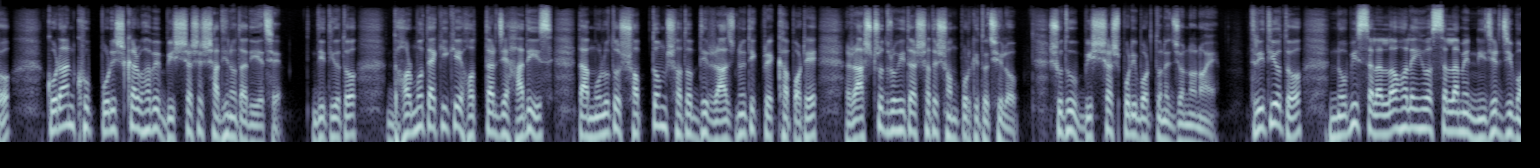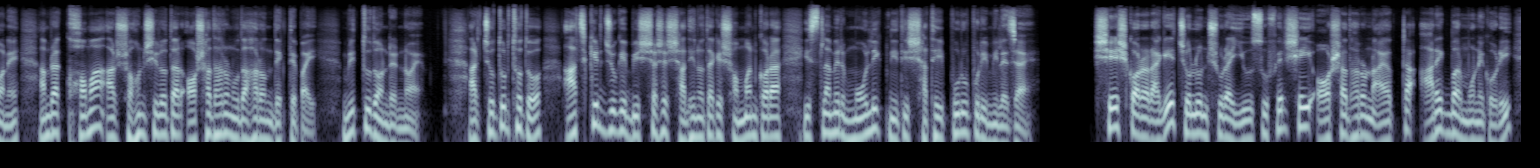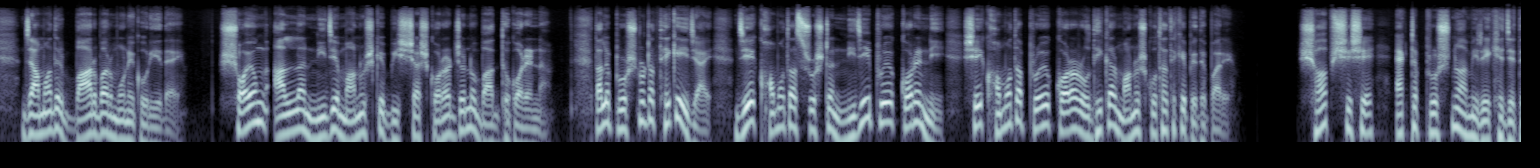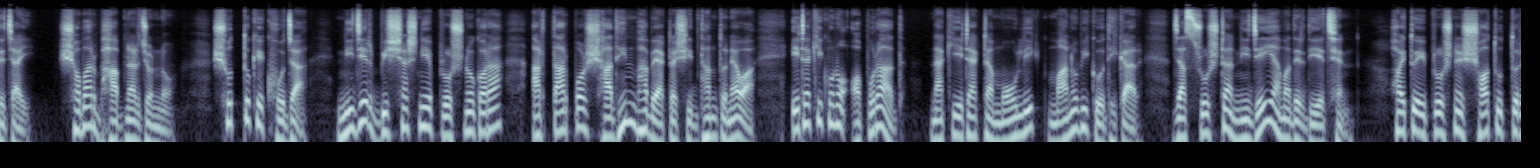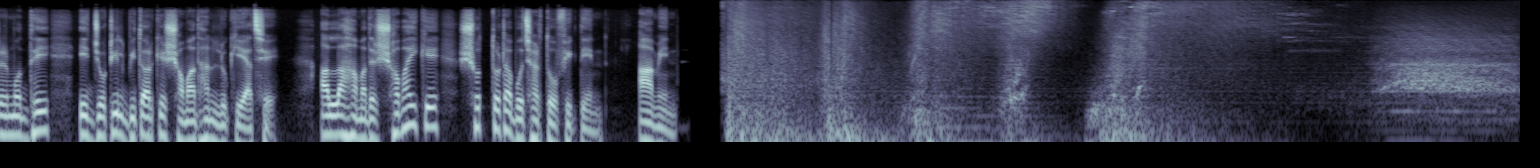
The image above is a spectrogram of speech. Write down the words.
কোরআন খুব পরিষ্কারভাবে বিশ্বাসের স্বাধীনতা দিয়েছে। দ্বিতীয়ত, ধর্মত্যাগীকে হত্যার যে হাদিস, তা মূলত সপ্তম শতাব্দীর রাজনৈতিক প্রেক্ষাপটে রাষ্ট্রদ্রোহিতার সাথে সম্পর্কিত ছিল, শুধু বিশ্বাস পরিবর্তনের জন্য নয়। তৃতীয়ত, নবী সাল্লাহ আলহিউসাল্লামের নিজের জীবনে আমরা ক্ষমা আর সহনশীলতার অসাধারণ উদাহরণ দেখতে পাই, মৃত্যুদণ্ডের নয়। আর চতুর্থত, আজকের যুগে বিশ্বাসের স্বাধীনতাকে সম্মান করা ইসলামের মৌলিক নীতির সাথেই পুরোপুরি মিলে যায়। শেষ করার আগে চলুন সুরা ইউসুফের সেই অসাধারণ আয়াতটা আরেকবার মনে করি, যা আমাদের বারবার মনে করিয়ে দেয়। স্বয়ং আল্লাহ নিজে মানুষকে বিশ্বাস করার জন্য বাধ্য করেন না। তাহলে প্রশ্নটা থেকেই যায়, যে ক্ষমতা স্রষ্টা নিজেই প্রয়োগ করেননি সেই ক্ষমতা প্রয়োগ করার অধিকার মানুষ কোথা থেকে পেতে পারে? সব শেষে একটা প্রশ্ন আমি রেখে যেতে চাই, সবার ভাবনার জন্য। সত্যকে খোঁজা, নিজের বিশ্বাস নিয়ে প্রশ্ন করা আর তারপর স্বাধীনভাবে একটা সিদ্ধান্ত নেওয়া, এটা কি কোনো অপরাধ? নাকি এটা একটা মৌলিক, মানবিক অধিকার যা স্রষ্টা নিজেই আমাদের দিয়েছেন? হয়তো এই প্রশ্নের সৎ উত্তরের মধ্যেই এই জটিল বিতর্কের সমাধান লুকিয়ে আছে। আল্লাহ আমাদের সবাইকে সত্যটা বোঝার তৌফিক দিন। আমিন।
